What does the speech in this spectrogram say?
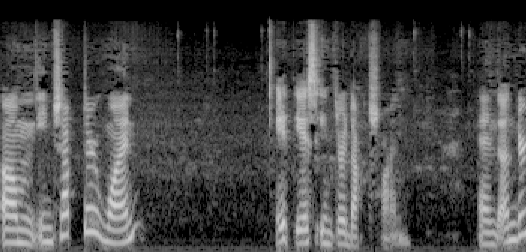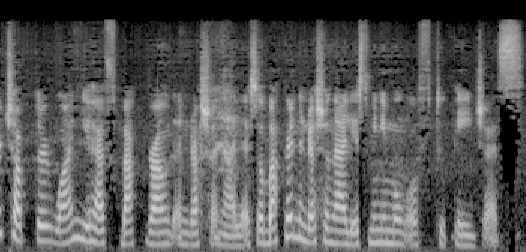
um, in chapter 1, it is introduction. And under chapter 1, you have background and rationale. So background and rationale is minimum of two pages.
